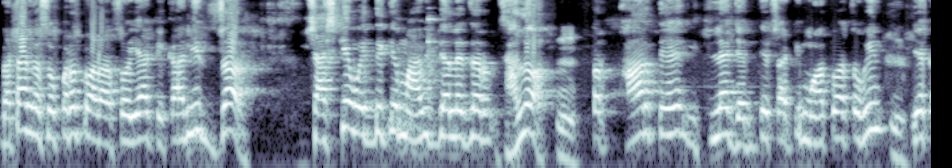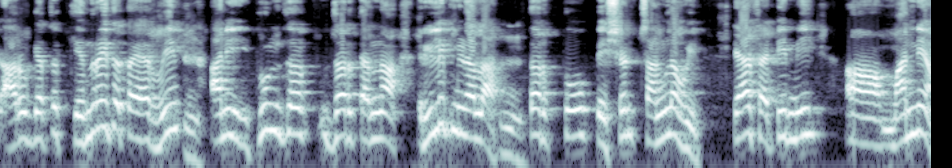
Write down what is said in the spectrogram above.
घटांग असो परतवाडा असो या ठिकाणी जर शासकीय वैद्यकीय महाविद्यालय जर झालं. तर फार ते इथल्या जनतेसाठी महत्वाचं होईल. एक आरोग्याचं केंद्र इथं तयार होईल. आणि इथून जर जर त्यांना रिलीफ मिळाला. तर तो पेशंट चांगला होईल त्यासाठी मी मान्य.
